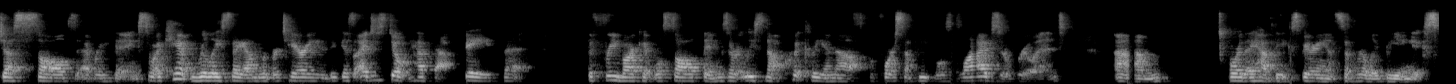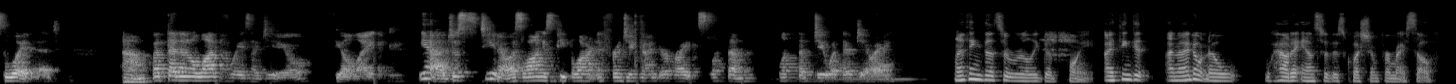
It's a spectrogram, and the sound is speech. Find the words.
just solves everything. So I can't really say I'm libertarian because I just don't have that faith that the free market will solve things, or at least not quickly enough before some people's lives are ruined, um, or they have the experience of really being exploited. Um, but then in a lot of ways, I do feel like, yeah, just you know, as long as people aren't infringing on your rights, let them let them do what they're doing. I think that's a really good point. I think it, and I don't know how to answer this question for myself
